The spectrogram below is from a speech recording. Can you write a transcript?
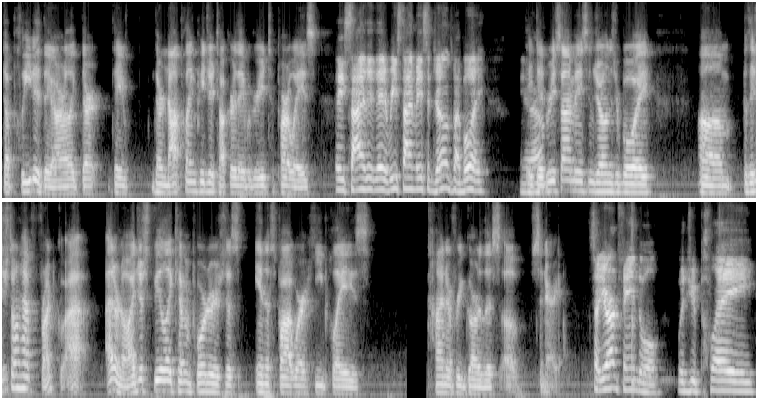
depleted they are. Like they're they they're not playing PJ Tucker. They've agreed to part ways. they signed it. They re-signed Mason Jones, my boy. You They know? did re-sign Mason Jones, your boy, um, but they just don't have front. I, I don't know. I just feel like Kevin Porter is just in a spot where he plays kind of regardless of scenario. So you're on FanDuel. Would you play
